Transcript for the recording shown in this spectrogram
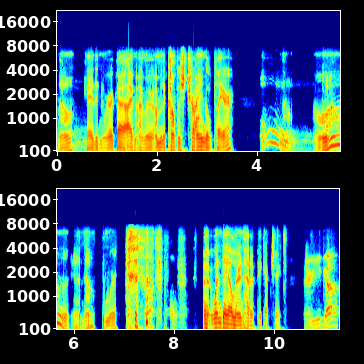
No, okay, it didn't work. Uh, I'm I'm, a, I'm an accomplished triangle player. Oh, no. oh, wow. yeah, no, didn't work. oh. one day I'll learn how to pick up chicks. There you go.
